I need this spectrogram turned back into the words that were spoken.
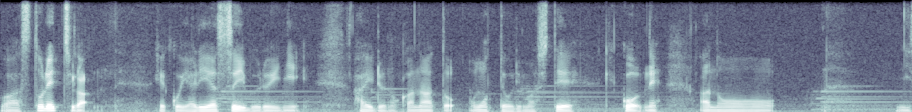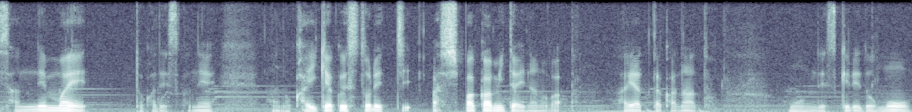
はストレッチが結構やりやすい部類に入るのかなと思っておりまして結構ねあのー、23年前とかですかねあの開脚ストレッチ足パカみたいなのが流行ったかなと思うんですけれども、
